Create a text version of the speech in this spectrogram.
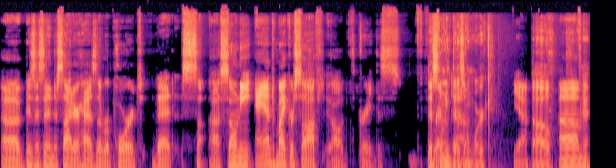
Uh Business Insider has a report that so- uh, Sony and Microsoft Oh, great. This This read link down. doesn't work. Yeah. Oh. Um okay.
